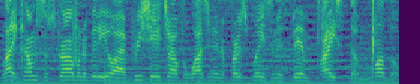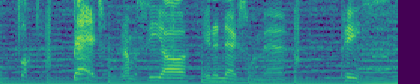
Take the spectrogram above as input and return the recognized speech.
like, comment, subscribe on the video. I appreciate y'all for watching in the first place, and it's been Bryce the motherfucking Badger, and I'ma see y'all in the next one, man. Peace.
